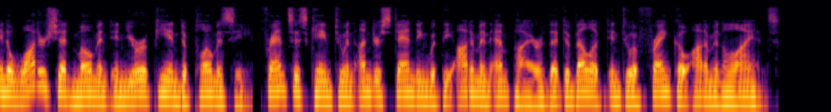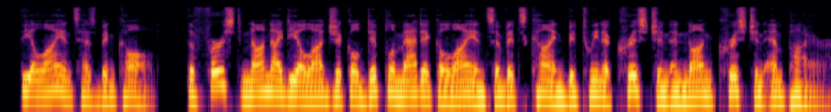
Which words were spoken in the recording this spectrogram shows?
In a watershed moment in European diplomacy, Francis came to an understanding with the Ottoman Empire that developed into a Franco-Ottoman alliance. The alliance has been called, "...the first non-ideological diplomatic alliance of its kind between a Christian and non-Christian empire."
